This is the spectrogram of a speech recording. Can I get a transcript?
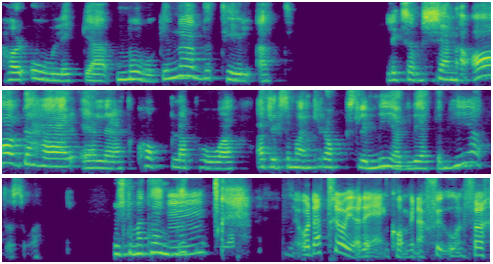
har olika mognad till att liksom känna av det här eller att koppla på, att liksom ha en kroppslig medvetenhet och så. Hur ska man tänka? Mm. Och där tror jag det är en kombination, för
